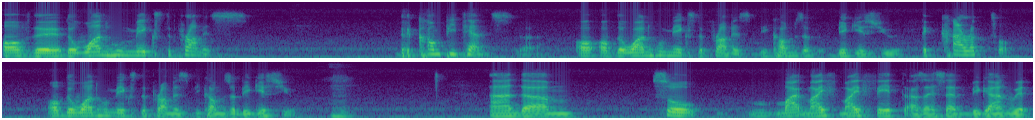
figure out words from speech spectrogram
of the, the one who makes the promise, the competence uh, of, of the one who makes the promise becomes a big issue. The character of the one who makes the promise becomes a big issue. And um, so my, my, my faith, as I said, began with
